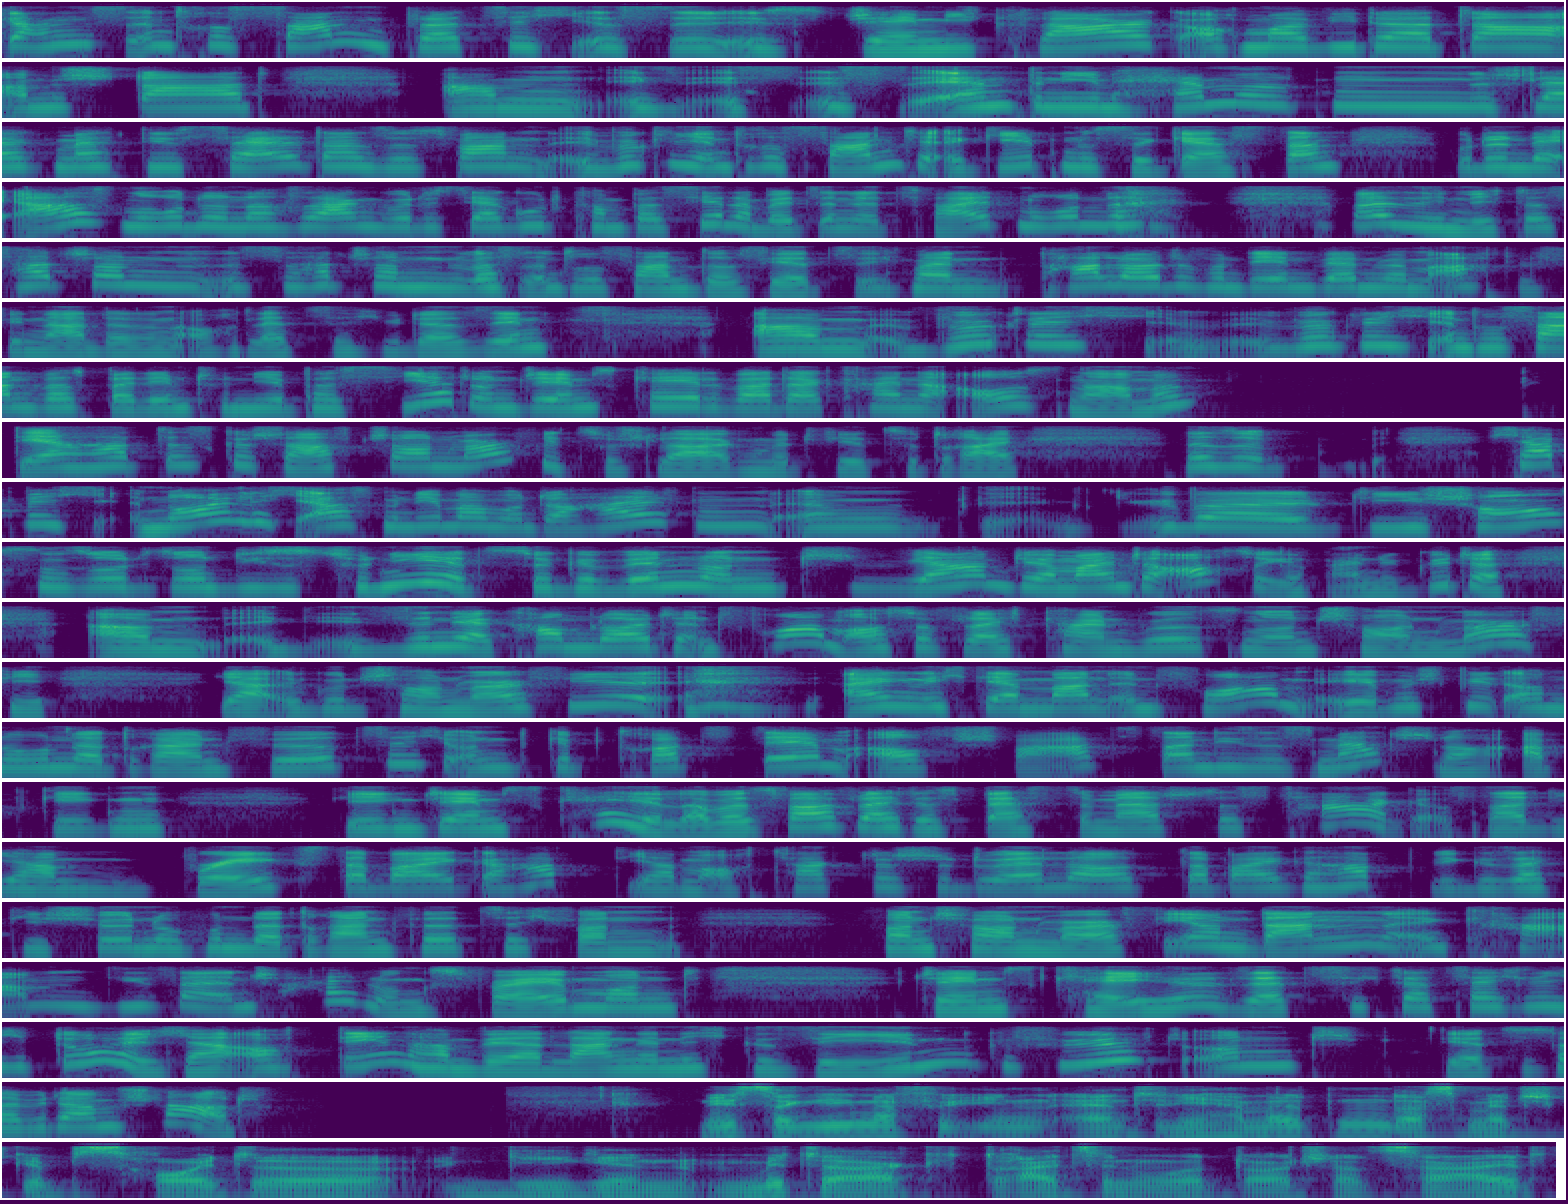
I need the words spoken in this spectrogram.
ganz interessant. Plötzlich ist, ist Jamie Clark auch mal wieder da am Start. Ähm, es ist Anthony Hamilton schlägt Matthew Selton. Also es waren wirklich interessante Ergebnisse gestern gestern, wo du in der ersten Runde noch sagen würdest, ja gut, kann passieren, aber jetzt in der zweiten Runde, weiß ich nicht, das hat schon, es hat schon was Interessantes jetzt. Ich meine, ein paar Leute von denen werden wir im Achtelfinale dann auch letztlich wiedersehen. Ähm, wirklich, wirklich interessant, was bei dem Turnier passiert und James Cale war da keine Ausnahme der hat es geschafft, Sean Murphy zu schlagen mit 4 zu 3. Also ich habe mich neulich erst mit jemandem unterhalten ähm, über die Chancen, so, so, dieses Turnier jetzt zu gewinnen. Und ja, der meinte auch so, ja meine Güte, ähm, sind ja kaum Leute in Form, außer vielleicht Kyle Wilson und Sean Murphy ja, gut, Sean Murphy, eigentlich der Mann in Form eben, spielt auch nur 143 und gibt trotzdem auf Schwarz dann dieses Match noch ab gegen, gegen James Cale. Aber es war vielleicht das beste Match des Tages. Ne? Die haben Breaks dabei gehabt, die haben auch taktische Duelle dabei gehabt. Wie gesagt, die schöne 143 von, von Sean Murphy. Und dann kam dieser Entscheidungsframe und James Cahill setzt sich tatsächlich durch. Ja, auch den haben wir ja lange nicht gesehen, gefühlt. Und jetzt ist er wieder am Start. Nächster Gegner für ihn Anthony Hamilton. Das Match gibt es heute gegen Mittag, 13 Uhr deutscher Zeit.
